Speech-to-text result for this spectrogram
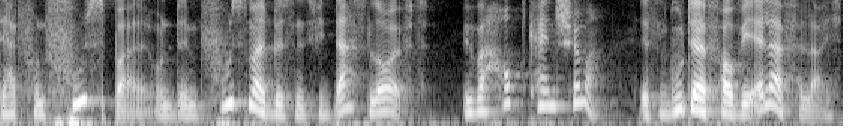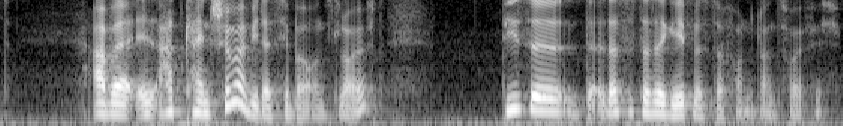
der hat von Fußball und dem Fußballbusiness, wie das läuft, Überhaupt keinen Schimmer. Ist ein guter VWLer vielleicht. Aber er hat keinen Schimmer, wie das hier bei uns läuft. Diese, das ist das Ergebnis davon ganz häufig.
